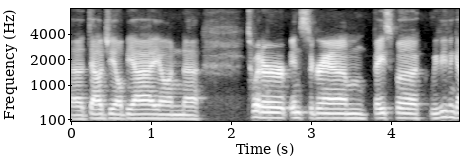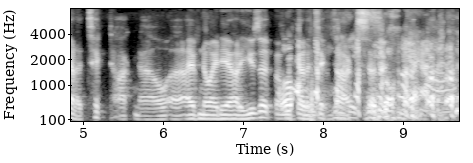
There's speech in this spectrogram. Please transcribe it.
uh, Dow GLBI on uh, Twitter, Instagram, Facebook. We've even got a TikTok now. Uh, I have no idea how to use it, but we've got a Oh, TikTok. nice. So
